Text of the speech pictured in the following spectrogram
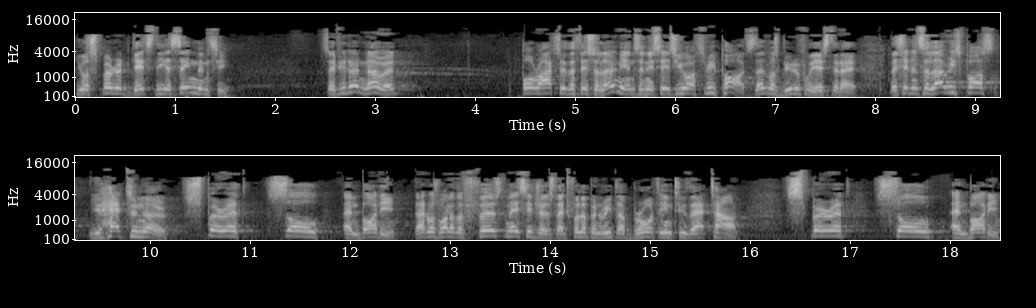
your spirit gets the ascendancy. So if you don't know it, Paul writes to the Thessalonians and he says, You are three parts. That was beautiful yesterday. They said in Salari's parts, you had to know spirit, soul, and body. That was one of the first messages that Philip and Rita brought into that town. Spirit, soul, and body.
